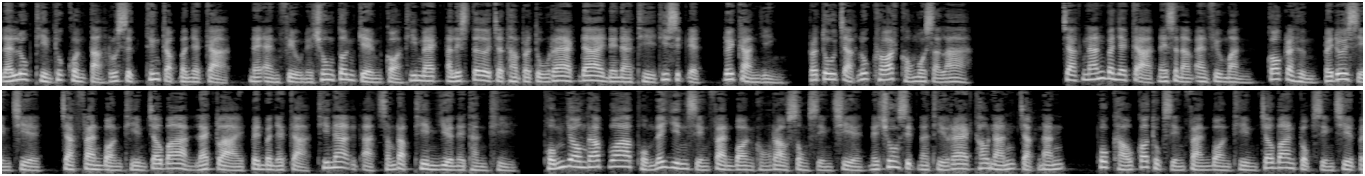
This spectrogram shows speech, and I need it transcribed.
และลูกทีมทุกคนต่างรู้สึกทึ่งกับบรรยากาศในแอนฟิลด์ในช่วงต้นเกมก่อนที่แม็กอลิสเตอร์จะทำประตูแรกได้ในนาทีที่ 11 ด้วยการยิง ประตูจากลูกครอสของโมซาลา จากนั้นบรรยากาศในสนามแอนฟิลด์มันก็กระหึ่มไปด้วยเสียงเชียร์จากแฟนบอลทีมเจ้าบ้านและกลายเป็นบรรยากาศที่น่าอึดอัดสำหรับทีมเยือนในทันทีผมยอมรับว่าผมได้ยินเสียงแฟนบอลของเราส่งเสียงเชียร์ในช่วง 10 นาทีแรกเท่านั้น จากนั้น พวกเขาก็ถูกเสียงแฟนบอลทีมเจ้าบ้านกลบเสียงเชียร์ไป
